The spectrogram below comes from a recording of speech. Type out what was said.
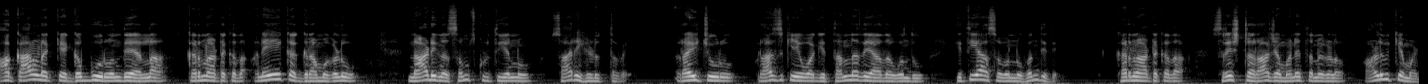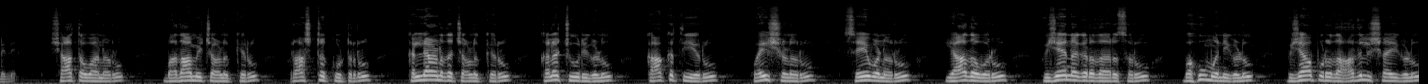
ಆ ಕಾರಣಕ್ಕೆ ಗಬ್ಬೂರು ಒಂದೇ ಅಲ್ಲ, ಕರ್ನಾಟಕದ ಅನೇಕ ಗ್ರಾಮಗಳು ನಾಡಿನ ಸಂಸ್ಕೃತಿಯನ್ನು ಸಾರಿ ಹೇಳುತ್ತವೆ. ರಾಯಚೂರು ರಾಜಕೀಯವಾಗಿ ತನ್ನದೇ ಆದ ಒಂದು ಇತಿಹಾಸವನ್ನು ಹೊಂದಿದೆ. ಕರ್ನಾಟಕದ ಶ್ರೇಷ್ಠ ರಾಜ ಮನೆತನಗಳ ಆಳ್ವಿಕೆ ಮಾಡಿದೆ. ಶಾತವಾನರು, ಬಾದಾಮಿ ಚಾಳುಕ್ಯರು, ರಾಷ್ಟ್ರಕೂಟರು, ಕಲ್ಯಾಣದ ಚಾಳುಕ್ಯರು, ಕಲಚೂರಿಗಳು, ಕಾಕತೀಯರು, ವೈಶಳರು, ಸೇವಣರು, ಯಾದವರು, ವಿಜಯನಗರದ ಅರಸರು, ಬಹುಮನಿಗಳು, ಬಿಜಾಪುರದ ಆದಿಲ್ಶಾಹಿಗಳು,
